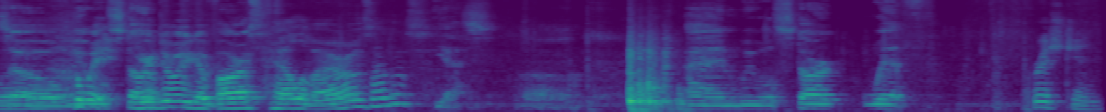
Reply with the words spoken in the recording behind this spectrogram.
So we Oh, will wait, you're start. doing a Varus Hell of Arrows on us? yes, Oh. and we will start with. Christian.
